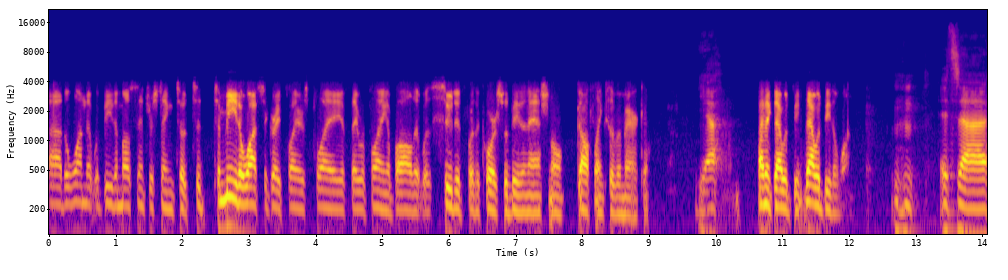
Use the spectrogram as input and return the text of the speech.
uh, the one that would be the most interesting to, to, to me to watch the great players play if they were playing a ball that was suited for the course would be the National Golf Links of America. Yeah, I think that would be that would be the one. Mm-hmm. It's uh,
